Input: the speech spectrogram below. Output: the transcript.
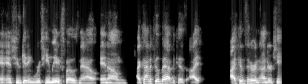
And, and she's getting routinely exposed now. And um, I kind of feel bad because I I consider an underachievement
